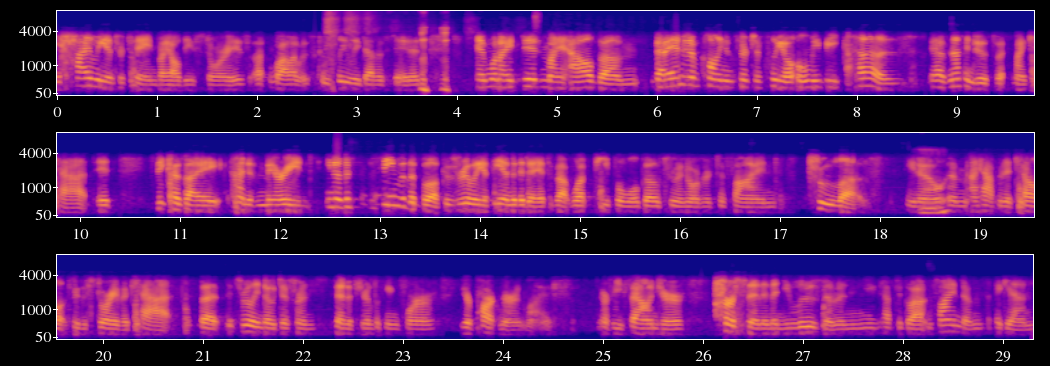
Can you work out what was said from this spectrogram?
highly entertained by all these stories uh, while I was completely devastated. And when I did my album, that I ended up calling In Search of Cleo only because it has nothing to do with my cat. It's because I kind of married, you know, the theme of the book is really at the end of the day, it's about what people will go through in order to find true love, you know, mm-hmm. and I happen to tell it through the story of a cat, but it's really no different than if you're looking for your partner in life or if you found your person and then you lose them and you have to go out and find them again.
